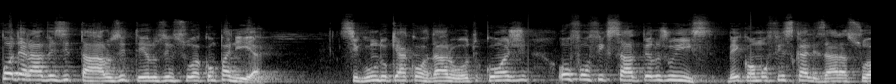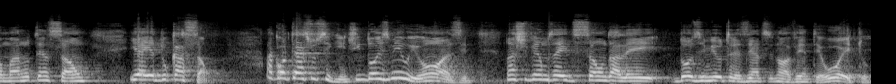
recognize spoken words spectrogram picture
poderá visitá-los e tê-los em sua companhia, segundo o que acordar o outro cônjuge ou for fixado pelo juiz, bem como fiscalizar a sua manutenção e a educação. Acontece o seguinte: em 2011, nós tivemos a edição da Lei 12.398,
